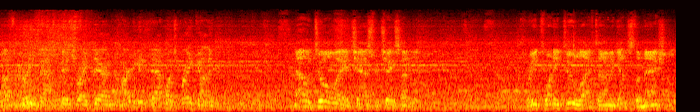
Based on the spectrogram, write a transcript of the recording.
That's a pretty fast pitch right there, and hard to get that much break on it. Now with two away, a chance for Chase Headley. 322 lifetime against the Nationals.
